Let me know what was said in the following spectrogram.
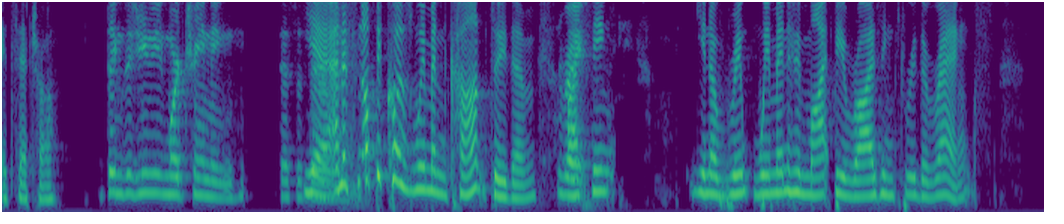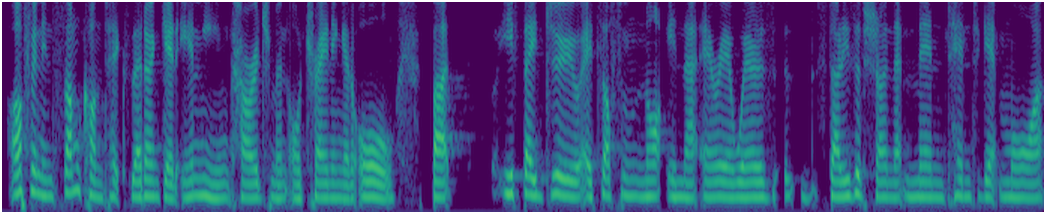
etc. Things that you need more training necessarily. Yeah, and it's not because women can't do them. Right. I think you know re- women who might be rising through the ranks often in some contexts they don't get any encouragement or training at all but if they do it's often not in that area whereas uh, studies have shown that men tend to get more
